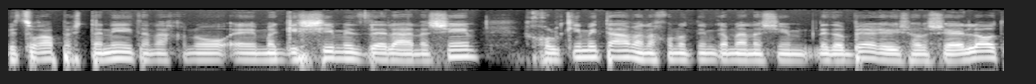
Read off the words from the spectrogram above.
בצורה פשטנית, אנחנו אה, מגישים את זה לאנשים, חולקים איתם, אנחנו נותנים גם לאנשים לדבר, לשאול שאלות.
